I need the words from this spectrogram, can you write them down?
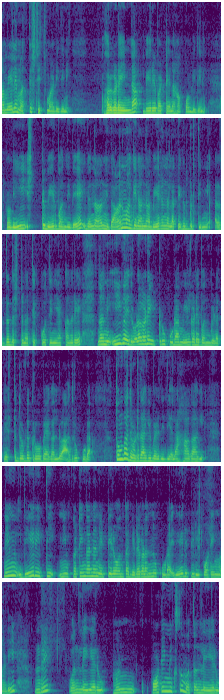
ಆಮೇಲೆ ಮತ್ತೆ ಸ್ಟಿಚ್ ಮಾಡಿದ್ದೀನಿ. ಹೊರಗಡೆಯಿಂದ ಬೇರೆ ಬಟ್ಟೆನ ಹಾಕ್ಕೊಂಡಿದ್ದೀನಿ. ನೋಡಿ, ಇಷ್ಟು ಬೇರು ಬಂದಿದೆ. ಇದನ್ನು ನಿಧಾನವಾಗಿ ನಾನು ಆ ಬೇರನ್ನೆಲ್ಲ ತೆಗೆದುಬಿಡ್ತೀನಿ. ಅರ್ಧದಷ್ಟನ್ನು ತೆಕ್ಕೋತೀನಿ. ಯಾಕಂದರೆ ನಾನು ಈಗ ಇದರೊಳಗಡೆ ಇಟ್ಟರೂ ಕೂಡ ಮೇಲ್ಗಡೆ ಬಂದುಬಿಡತ್ತೆ. ಎಷ್ಟು ದೊಡ್ಡ ಗ್ರೋ ಬ್ಯಾಗಲ್ಲೂ ಆದರೂ ಕೂಡ. ತುಂಬ ದೊಡ್ಡದಾಗಿ ಬೆಳೆದಿದೆಯಲ್ಲ? ಹಾಗಾಗಿ ನೀವು ಇದೇ ರೀತಿ ನೀವು ಕಟಿಂಗನ್ನು ನೆಟ್ಟಿರೋವಂಥ ಗಿಡಗಳನ್ನು ಕೂಡ ಇದೇ ರೀತಿ ರಿಪೋರ್ಟಿಂಗ್ ಮಾಡಿ. ಅಂದರೆ ಒಂದು ಲೇಯರು ಮಣ್ಣು ಪಾಟಿಂಗ್ ಮಿಕ್ಸು ಮತ್ತೊಂದು ಲೇಯರು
